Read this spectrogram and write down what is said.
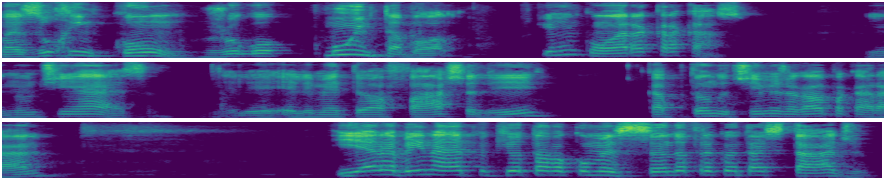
Mas o Rincon jogou muita bola, porque o Rincon era cracaço. E não tinha essa. Ele, ele meteu a faixa ali, capitão do time, jogava pra caralho. E era bem na época que eu tava começando a frequentar estádio.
